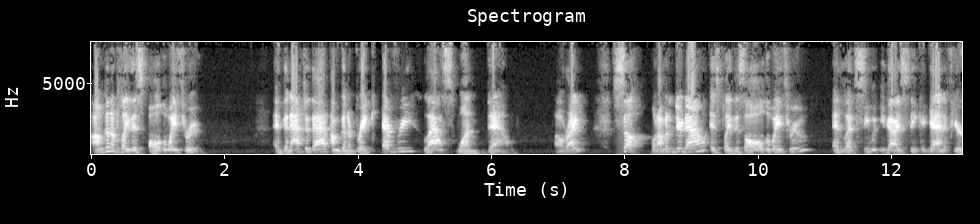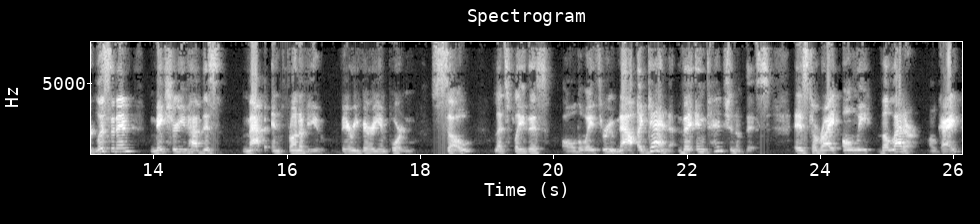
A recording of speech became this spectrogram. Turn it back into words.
I'm going to play this all the way through. And then after that, I'm going to break every last one down. All right? So, what I'm going to do now is play this all the way through and let's see what you guys think. Again, if you're listening, make sure you have this map in front of you. Very, very important. So let's play this all the way through. Now, again, the intention of this is to write only the letter, okay?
